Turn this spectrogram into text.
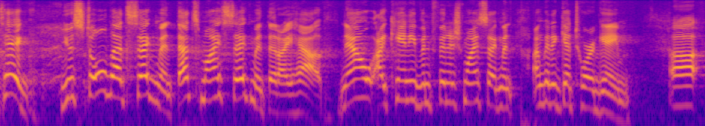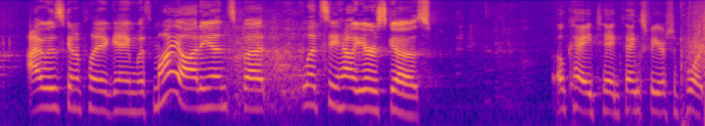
Tig, you stole that segment. That's my segment that I have. Now I can't even finish my segment. I'm going to get to our game. Uh, I was going to play a game with my audience, but let's see how yours goes. Okay, Tig, thanks for your support.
